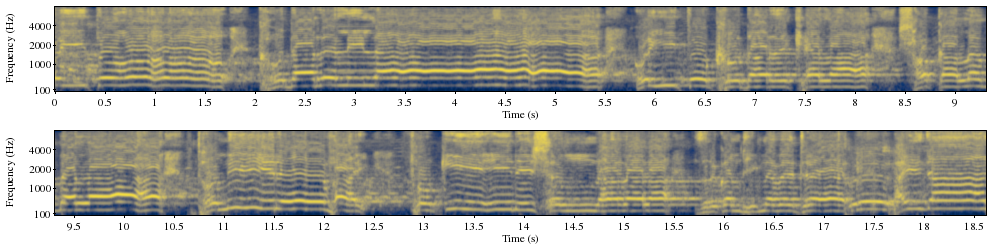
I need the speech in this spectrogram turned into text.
ওই তো খোদার লীলা ওই তো খোদার খেলা। সকাল বেলা ধনী রে ভাই ফকির সন্ধ্যাবেলা। যেরকম ঠিক না বেঠে। ভাইজান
